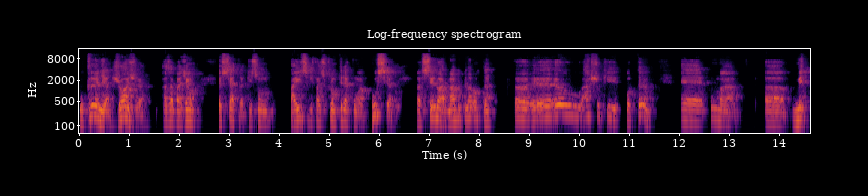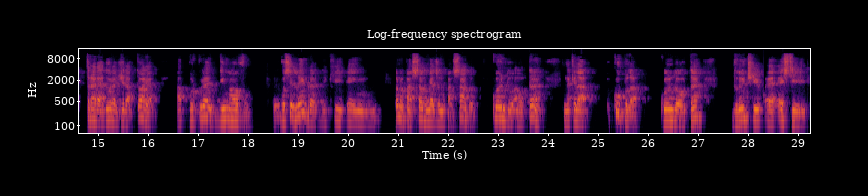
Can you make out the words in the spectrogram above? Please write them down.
Ucrânia, Geórgia, Azerbaijão, etc., que são países que fazem fronteira com a Rússia, sendo armado pela OTAN. Uh, eu acho que OTAN é uma metralhadora giratória à procura de um alvo. Você lembra de que em ano passado, mês do ano passado, quando a OTAN, naquela cúpula, quando a OTAN, durante eh, este,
